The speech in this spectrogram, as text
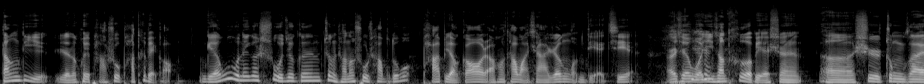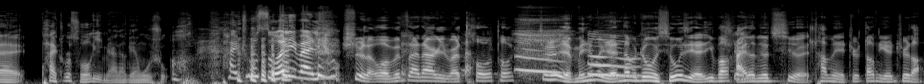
当地人会爬树，爬特别高。莲雾那个树就跟正常的树差不多，爬比较高，然后他往下扔，我们底下接。而且我印象特别深，呃，是种在派出所里面的莲雾树。派出所里边领 是的，我们在那里边偷偷，就是也没什么人，他们中午休息，一帮孩子们就去，他们也知当地人知道，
